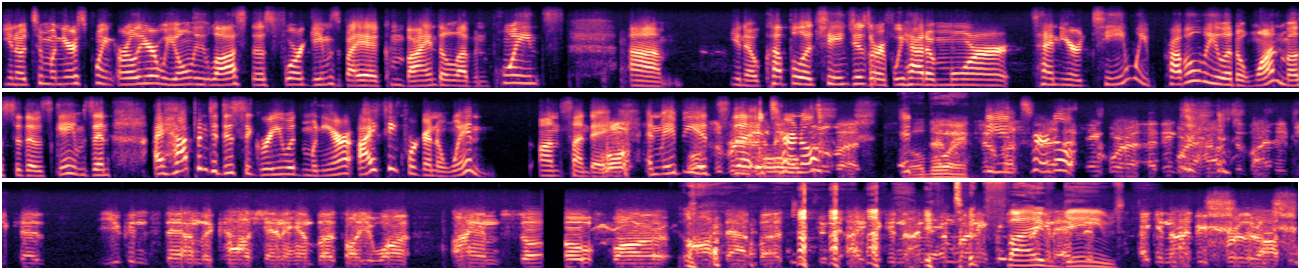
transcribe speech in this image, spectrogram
You know, to Munir's point earlier, we only lost those four games by a combined 11 points. Um, you know, a couple of changes, or if we had a more tenured team, we probably would have won most of those games. And I happen to disagree with Munir. I think we're going to win on Sunday, Well- and maybe Well, it's Sabrina, the eternal. two it- Oh boy. I mean, two The eternal- I think we're I think we're house divided because you can stay on the Kyle Shanahan bus all you want. I am so far off that bus. I, I can, I mean, I'm It took running for the five freaking exit. games. I cannot be further off,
